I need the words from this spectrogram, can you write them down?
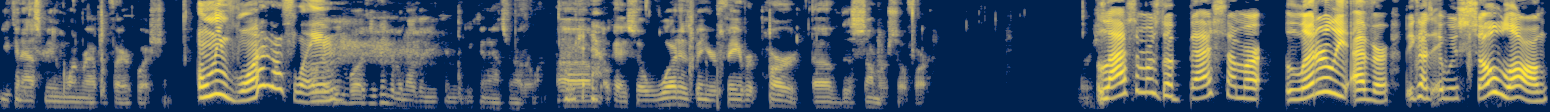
you can ask me one rapid fire question. Only one? That's lame. we- well, if you think of another, you can you can answer another one. Um, okay, so what has been your favorite part of this summer so far? Last summer was the best summer literally ever because it was so long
